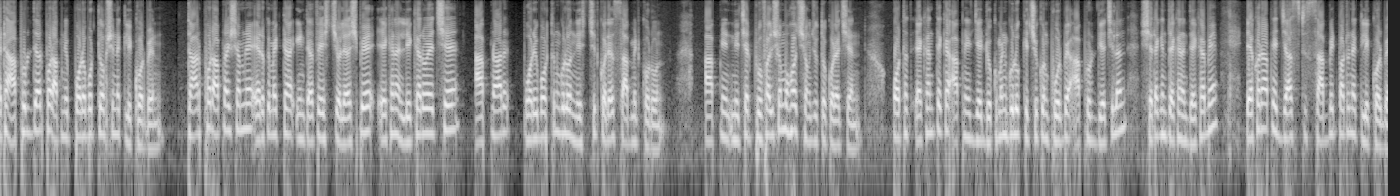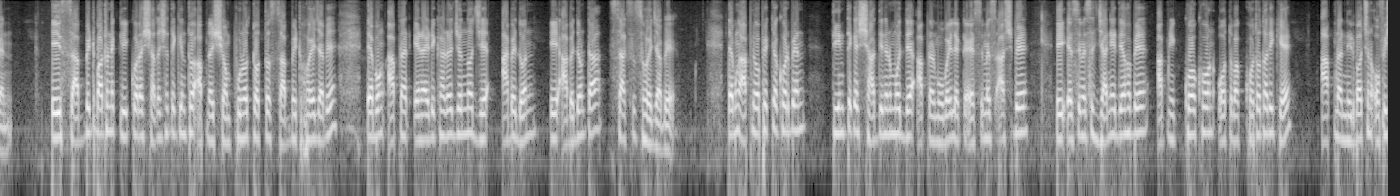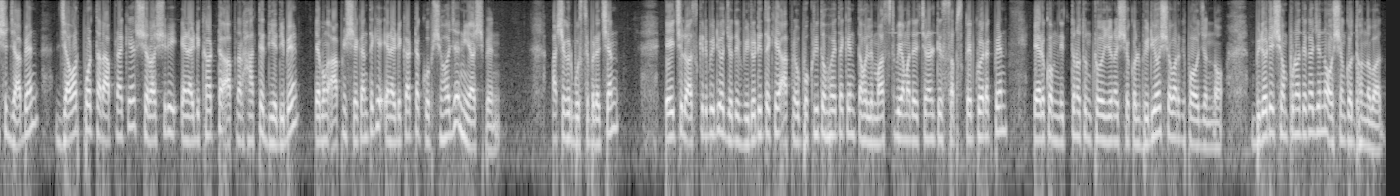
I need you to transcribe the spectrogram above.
এটা আপলোড দেওয়ার পর আপনি পরবর্তী অপশানে ক্লিক করবেন। তারপর আপনার সামনে এরকম একটা ইন্টারফেস চলে আসবে। এখানে লেখা রয়েছে আপনার পরিবর্তনগুলো নিশ্চিত করে সাবমিট করুন। আপনি নিচের প্রোফাইলসমূহ সংযুক্ত করেছেন। অর্থাৎ এখান থেকে আপনি যে ডকুমেন্টগুলো কিছুক্ষণ পূর্বে আপলোড দিয়েছিলেন, সেটা কিন্তু এখানে দেখাবে। এখন আপনি জাস্ট সাবমিট বাটনে ক্লিক করবেন। এই সাবমিট বাটনে ক্লিক করার সাথে সাথে কিন্তু আপনার সম্পূর্ণ তথ্য সাবমিট হয়ে যাবে এবং আপনার এনআইডি কার্ডের জন্য যে আবেদন, এই আবেদনটা সাকসেস হয়ে যাবে। এবং আপনি অপেক্ষা করবেন, তিন থেকে সাত দিনের মধ্যে আপনার মোবাইলে একটা এস আসবে। এই এস এম এসে জানিয়ে দেওয়া হবে আপনি কখন অথবা কত তারিখে আপনার নির্বাচন অফিসে যাবেন। যাওয়ার পর তারা আপনাকে সরাসরি এনআইডি কার্ডটা আপনার হাতে দিয়ে দিবে এবং আপনি সেখান থেকে এনআইডি কার্ডটা খুব সহজে নিয়ে আসবেন। আশা করি বুঝতে পেরেছেন। এই ছিল আজকের ভিডিও। যদি ভিডিওটি থেকে আপনি উপকৃত হয়ে থাকেন, তাহলে মাস্ট বি আমাদের চ্যানেলটি সাবস্ক্রাইব করে রাখবেন। এরকম নিত্য নতুন প্রয়োজনীয় সকল ভিডিও সবার আগে পাওয়ার জন্য। ভিডিওটি সম্পূর্ণ দেখার জন্য অসংখ্য ধন্যবাদ।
